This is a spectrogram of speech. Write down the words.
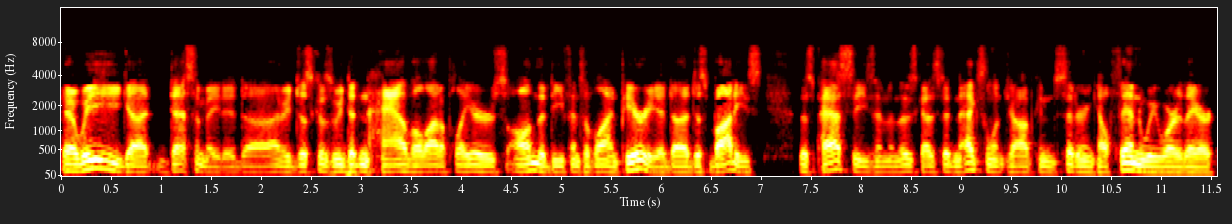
Yeah, we got decimated. Uh, I mean, just because we didn't have a lot of players on the defensive line, period, uh, just bodies this past season, and those guys did an excellent job considering how thin we were there.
